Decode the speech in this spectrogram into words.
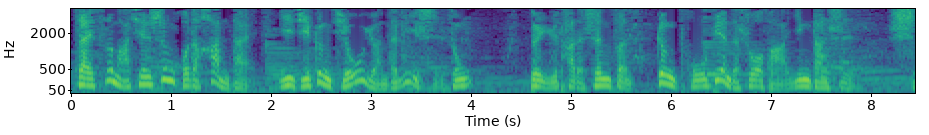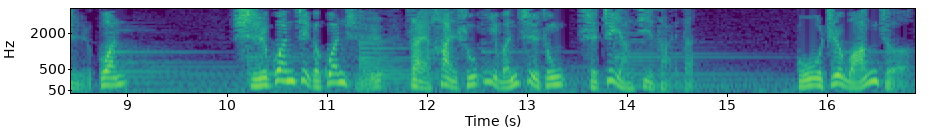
在司马迁生活的汉代以及更久远的历史中，对于他的身份更普遍的说法，应当是史官。史官这个官职，在《汉书·艺文志》中是这样记载的：“古之王者，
